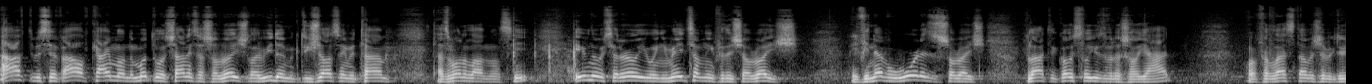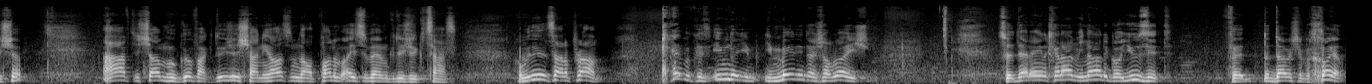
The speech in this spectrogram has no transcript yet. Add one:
After B'sif Alf Kaimel on the Mutter Lashanis Hashal Rosh Larida Mekdusha Same Tam Tazman Allah Melsi. Even though we said earlier when you made something for the Shal Rosh, if you never wore it as a Shal Rosh, you're allowed to go still use it for the Shal Yad or for less Davish Kedusha. After Sham Hu Guf HaKedusha Shani Hasim Dal Panim Oisabem Kedusha K'tzas. Over there it's not a problem. because even though you, you made it into a Shal Rosh, so then ain't Chanam, you how to go use it for the Davish B'choyel.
